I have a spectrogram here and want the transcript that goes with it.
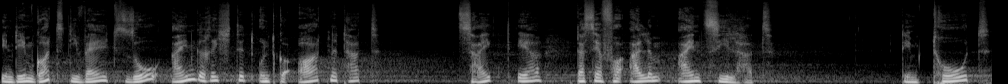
Indem Gott die Welt so eingerichtet und geordnet hat, zeigt er, dass er vor allem ein Ziel hat. Dem Tod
